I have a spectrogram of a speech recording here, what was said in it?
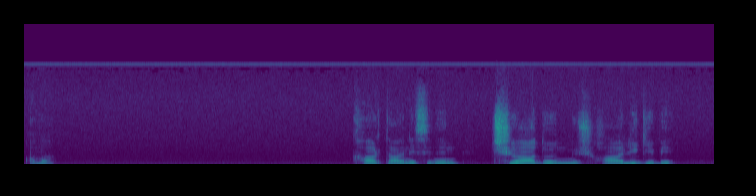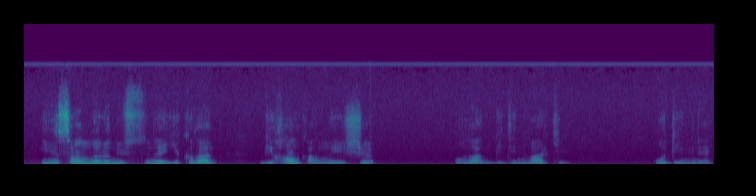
Ama kar tanesinin çığa dönmüş hali gibi insanların üstüne yıkılan bir halk anlayışı olan bir din var ki o dinle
